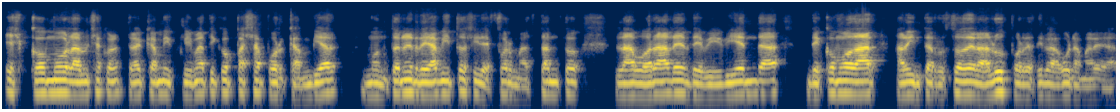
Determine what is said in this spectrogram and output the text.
es cómo la lucha contra el cambio climático pasa por cambiar montones de hábitos y de formas, tanto laborales, de vivienda, de cómo dar al interruptor de la luz, por decirlo de alguna manera.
